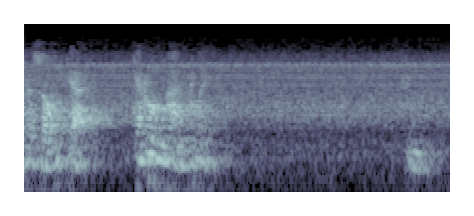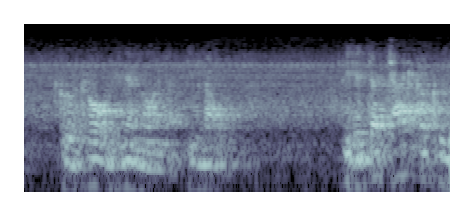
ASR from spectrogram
ประสงค์จะ จะร่วมงานด้วยเกิดโรคนี้แน่นอนกินเหล้าที่เห็นชัดๆก็คือ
